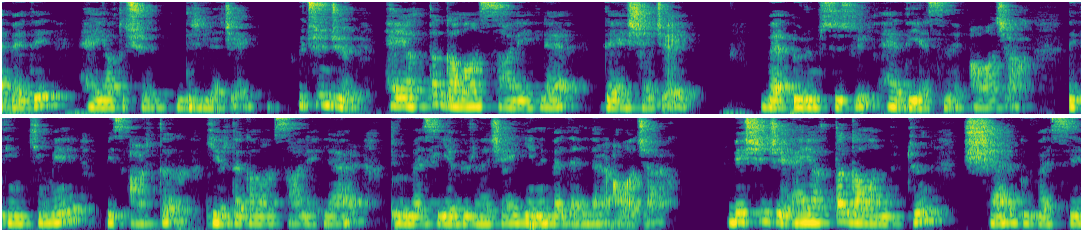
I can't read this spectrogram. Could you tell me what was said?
əbədi həyat üçün diriləcək. Üçüncü, həyatda qalan salihlər dəyişəcək və ölümsüzlük hədiyyəsini alacaq. Dediyim kimi, biz artıq yerdə qalan salihlər ölməzliyə bürünəcək, yeni bədənlər alacaq. 5-ci, həyatda qalan bütün şər qüvvəsi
